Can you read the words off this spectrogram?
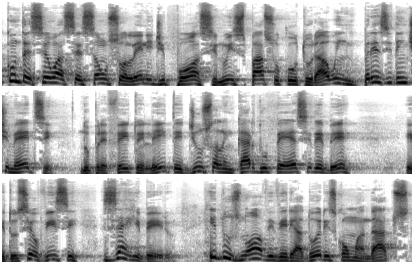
Aconteceu a sessão solene de posse no Espaço Cultural em Presidente Médici, do prefeito eleito Edilson Alencar do PSDB e do seu vice Zé Ribeiro, e dos nove vereadores com mandatos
